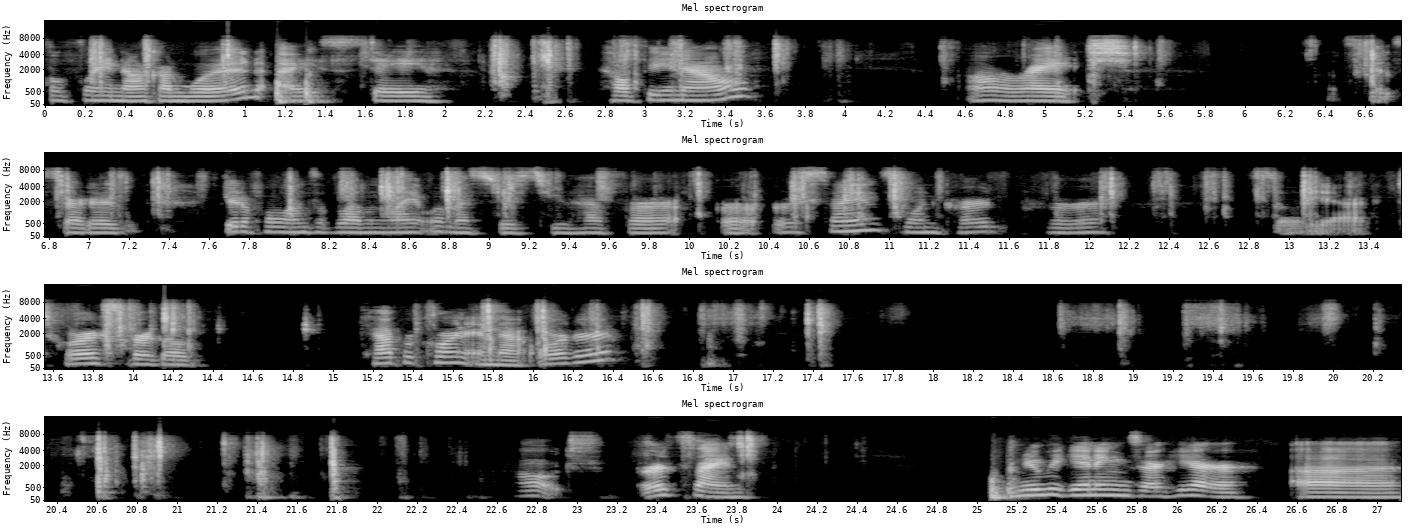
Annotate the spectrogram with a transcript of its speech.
Hopefully, knock on wood, I stay healthy now. All right. Let's get started. Beautiful ones of love and light. What messages do you have for our earth signs? One card per zodiac. Taurus, Virgo, Capricorn in that order. Ouch. Earth signs new beginnings are here. Uh,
